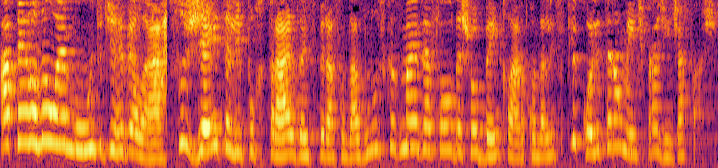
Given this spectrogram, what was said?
A Taylor não é muito de revelar sujeito ali por trás da inspiração das músicas, mas essa ela deixou bem claro quando ela explicou literalmente pra gente a faixa.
